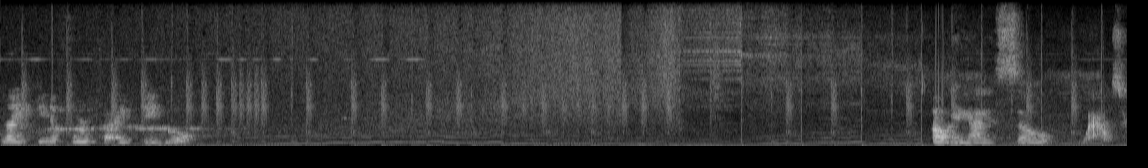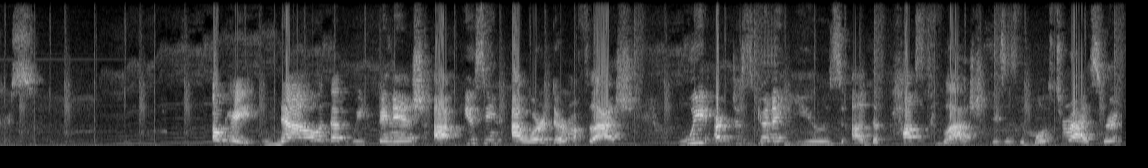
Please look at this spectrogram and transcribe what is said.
like in a 4-5 angle. Okay guys, so wowzers. Okay, now that we finish uh, using our Dermaflash, we are just gonna use uh, the post-flash. This is the moisturizer.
